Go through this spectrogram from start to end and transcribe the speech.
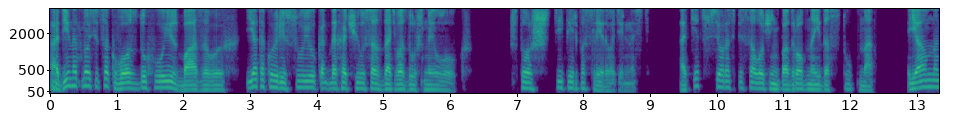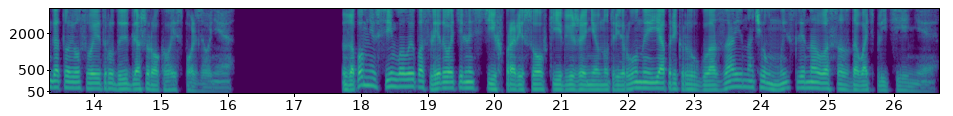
Один относится к воздуху из базовых. Я такой рисую, когда хочу создать воздушный лук. Что ж, теперь последовательность. Отец все расписал очень подробно и доступно. Явно готовил свои труды для широкого использования. Запомнив символы, последовательность их прорисовки и движения внутри руны, я прикрыл глаза и начал мысленно воссоздавать плетение.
